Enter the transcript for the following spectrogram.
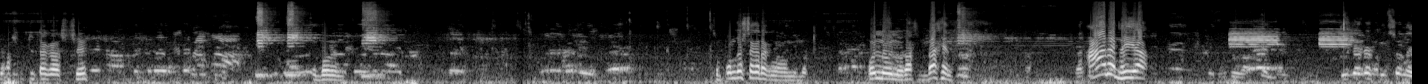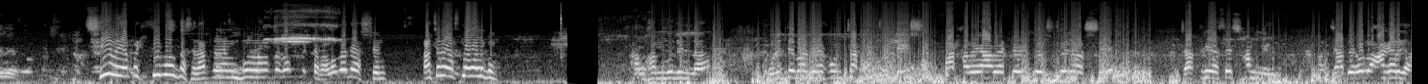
বাষট্টি টাকা আসছে। ধরেন পঞ্চাশ টাকা রাখলাম আমি হইল হইল রাখেন রাখেন। আরে ভাইয়া। ছি ভাই আপনি কি বলতেছেন? আপনি আমি বললাম আপনার একটা ভালো কাজে আসছেন। আচ্ছা ভাই আসসালামু আলাইকুম। আলহামদুলিল্লাহ। ঘুরিতে বাজে এখন চারটা চল্লিশ পাঠাবে আর একটা রিকোয়েস্ট চলে আসছে। যাত্রী আছে সামনে। আর যাবে হলো আগারগা।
